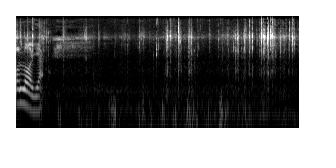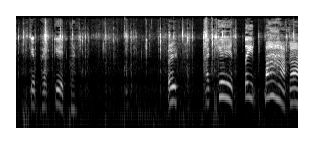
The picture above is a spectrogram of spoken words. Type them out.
อร่อยอะเก็บแพ็กเกจก่อน เอ้ยแพ็กเกจติดปากอะ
